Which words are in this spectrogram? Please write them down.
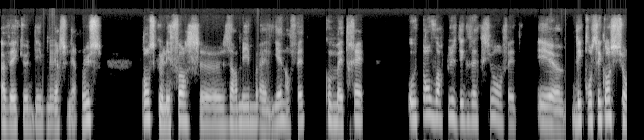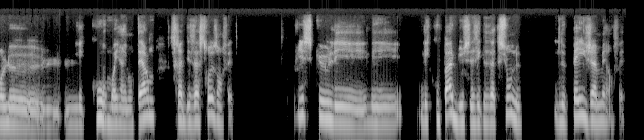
avec euh, des mercenaires russes, je pense que les forces euh, armées maliennes, en fait, commettraient autant, voire plus d'exactions, en fait. Et euh, les conséquences sur le, les courts, moyens et long terme seraient désastreuses, en fait, puisque les, les, les coupables de ces exactions ne, ne payent jamais, en fait.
